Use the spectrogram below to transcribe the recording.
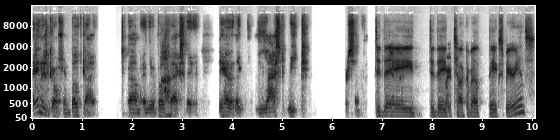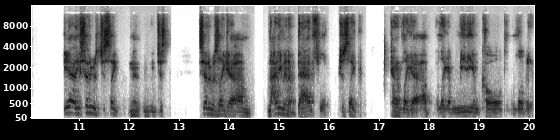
and his girlfriend both got it, um, and they were both vaccinated. They had it like last week or something. Did they did they talk about the experience? Yeah, he said it was just like he just said it was like a um, not even a bad flu, just like kind of like a, a like a medium cold, a little bit of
